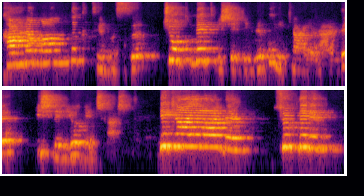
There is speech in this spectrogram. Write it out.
kahramanlık teması çok net bir şekilde bu hikayelerde işleniyor gençler. Hikayelerde Türklerin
